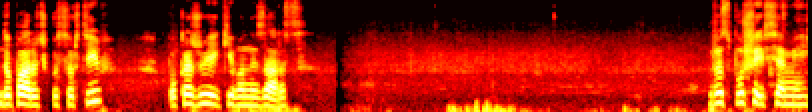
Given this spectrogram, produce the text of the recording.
до парочку сортів, покажу, які вони зараз. Розпушився мій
